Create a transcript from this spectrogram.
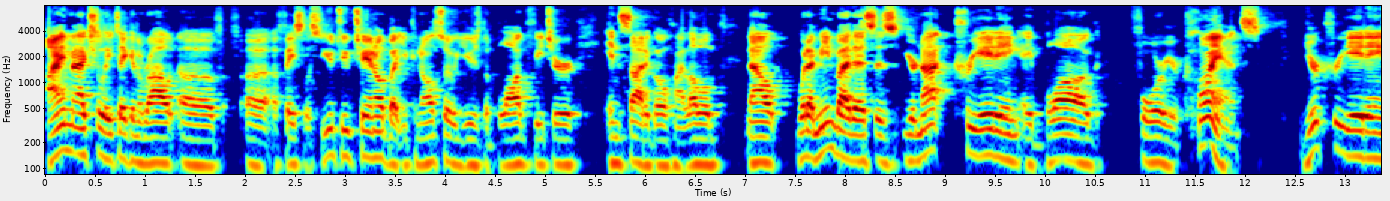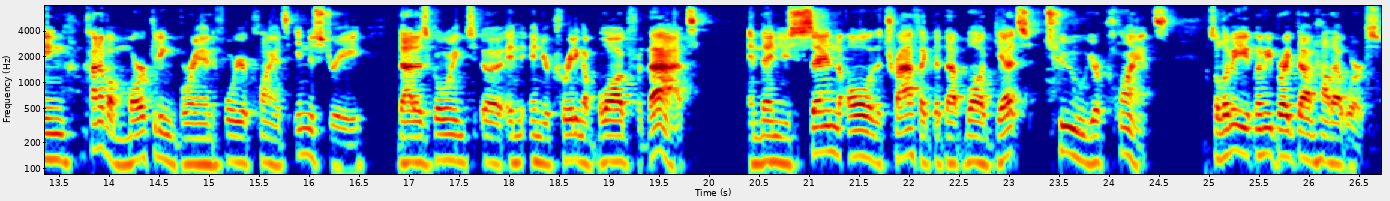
I'm actually taking the route of uh, a faceless YouTube channel, but you can also use the blog feature inside of Go High Level. Now, what I mean by this is you're not creating a blog for your clients. You're creating kind of a marketing brand for your client's industry that is going to, uh, and, and you're creating a blog for that. And then you send all of the traffic that that blog gets to your clients. So let me let me break down how that works.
